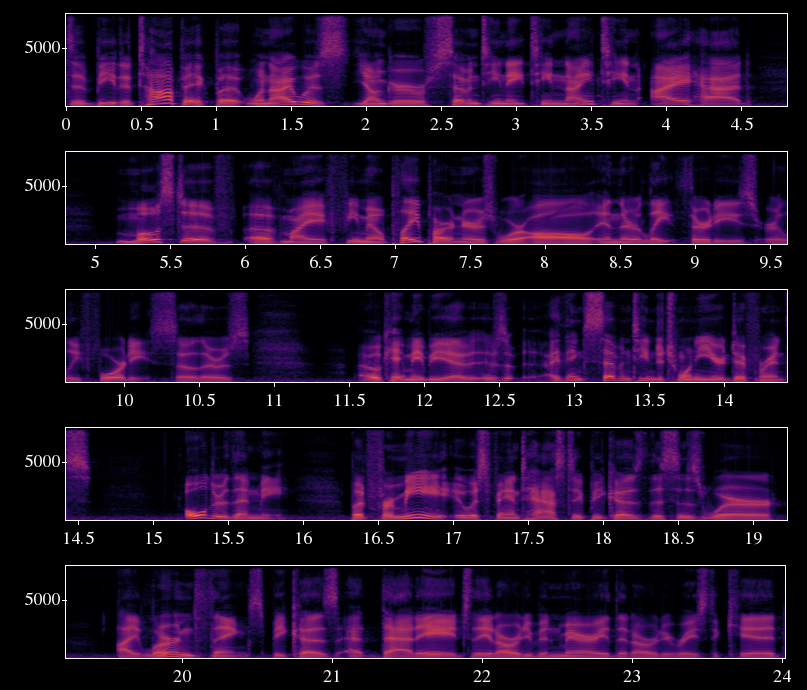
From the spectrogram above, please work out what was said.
to beat a topic, but when I was younger, 17, 18, 19, I had most of of my female play partners were all in their late 30s, early 40s. So there was okay, maybe uh it was I think 17 to 20 year difference older than me. But for me, it was fantastic because this is where I learned things because at that age they had already been married, they'd already raised a kid,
